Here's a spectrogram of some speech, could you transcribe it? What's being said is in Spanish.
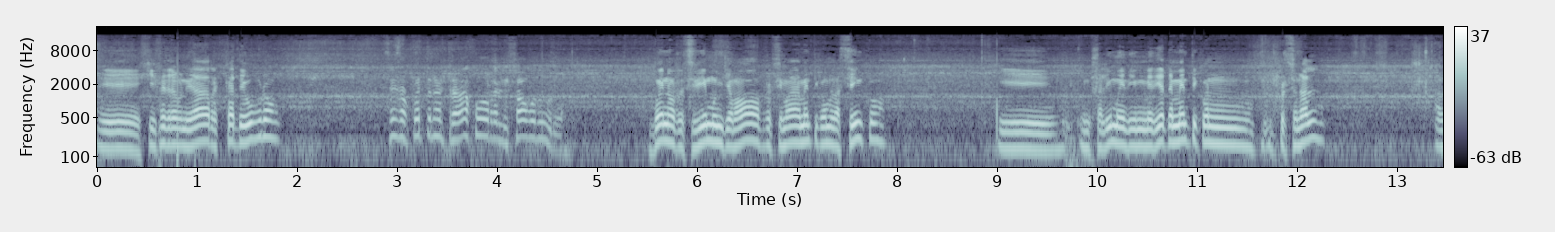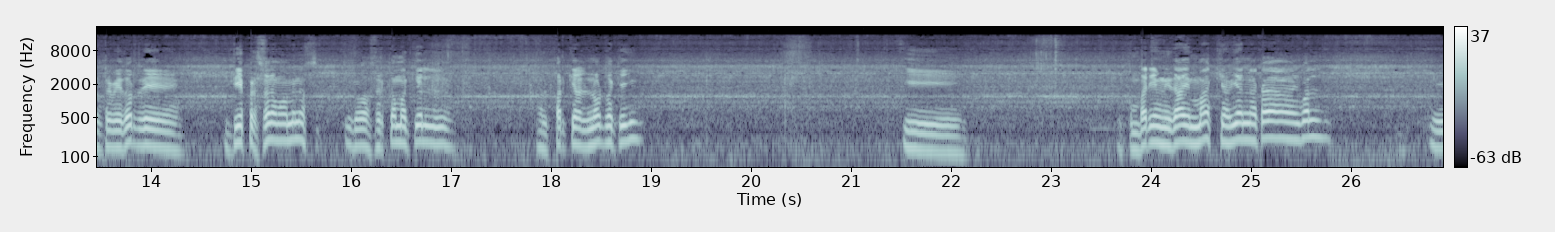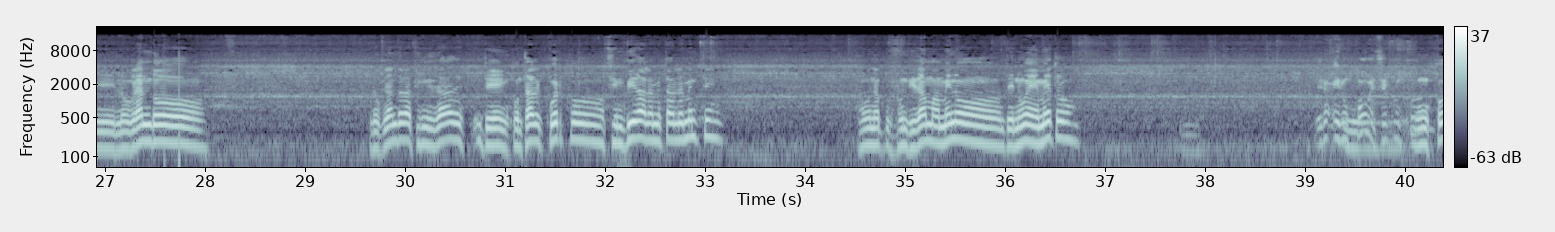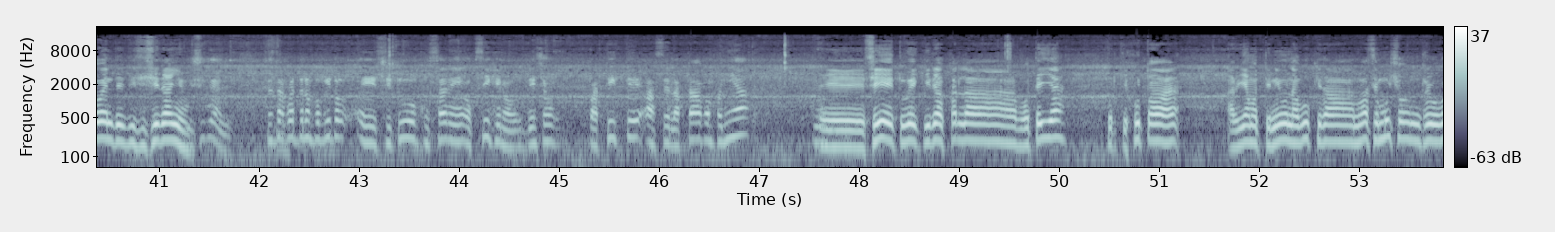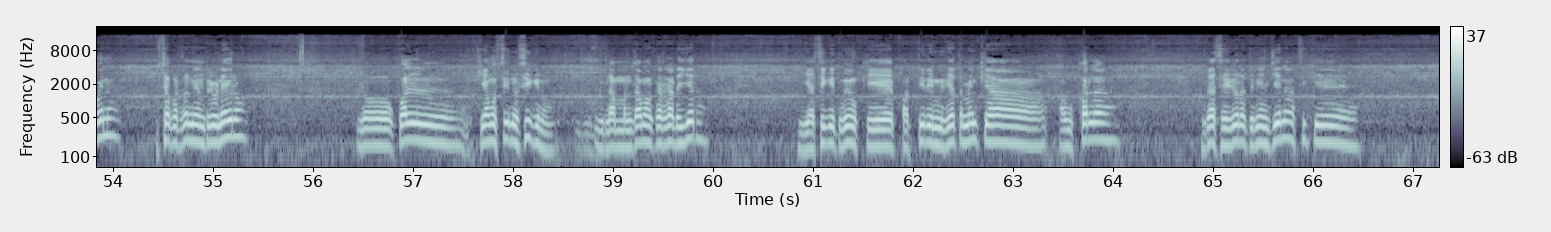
eh, jefe de la unidad de rescate UBRO. César, cuéntanos el trabajo realizado por UBRO. Bueno, recibimos un llamado aproximadamente como a las 5 y, salimos inmediatamente con el personal, alrededor de 10 personas más o menos. Nos acercamos aquí al, al parque al norte aquí y, y con varias unidades más que habían acá igual, eh, logrando logrando la finalidad de, de encontrar el cuerpo sin vida lamentablemente a una profundidad más o menos de 9 metros. Era, era un joven, ¿cierto? Un joven. Un joven de 17 años. 17 años. César, cuéntanos un poquito eh, si tuvo que usar eh, oxígeno. De hecho, partiste hacia la octava compañía. Eh, sí, tuve que ir a buscar la botella porque justo a- habíamos tenido una búsqueda no hace mucho en Río Bueno, o sea, perdón, en Río Negro, lo cual quedamos sin oxígeno y la mandamos a cargar ayer. Y así que tuvimos que partir inmediatamente a, a buscarla. Gracias a Dios la tenían llena, así que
